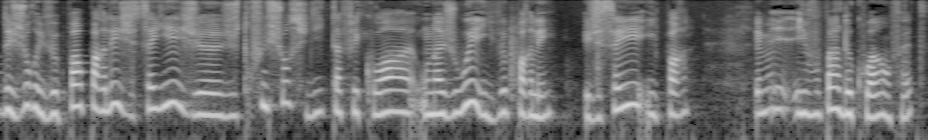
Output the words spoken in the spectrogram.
Des jours, il veut pas parler. J'essayais, je, je trouve une chose, je dis, t'as fait quoi? On a joué, il veut parler. Et j'essayais, il parle. Et même il vous parle de quoi en fait?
